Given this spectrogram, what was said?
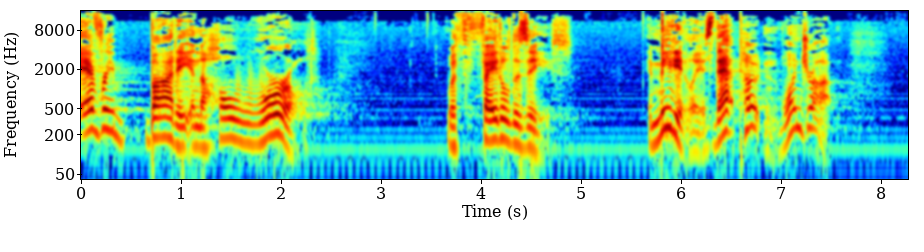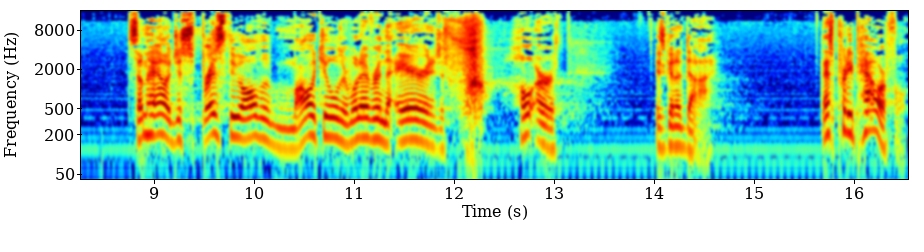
everybody in the whole world with fatal disease. Immediately. It's that potent. One drop. Somehow it just spreads through all the molecules or whatever in the air and it just, whole earth is going to die. That's pretty powerful.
